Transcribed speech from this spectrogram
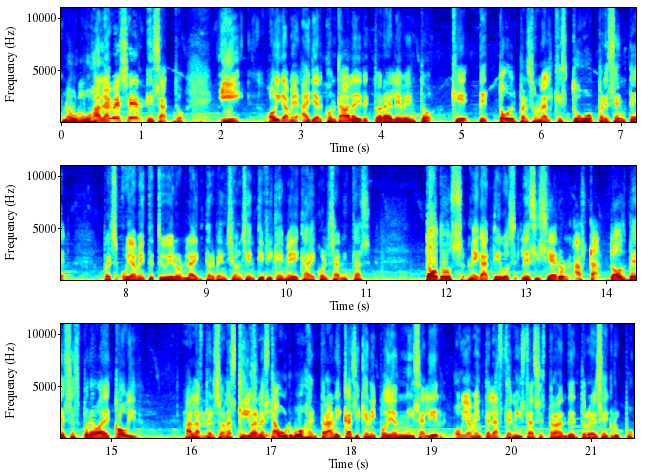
una burbuja. Debe ser. Exacto. Y, óigame, ayer contaba la directora del evento que de todo el personal que estuvo presente, pues obviamente tuvieron la intervención científica y médica de Colsanitas, todos negativos. Les hicieron hasta dos veces prueba de COVID a las personas que iban a esta burbuja, entraban y casi que ni podían ni salir. Obviamente las tenistas estaban dentro de ese grupo.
